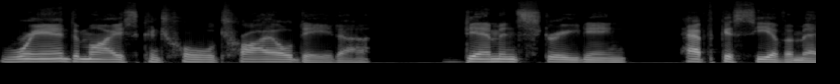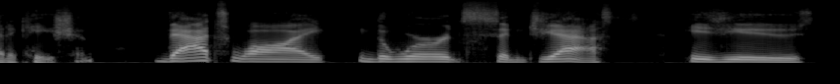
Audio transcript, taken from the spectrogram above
randomized controlled trial data demonstrating efficacy of a medication. That's why the word suggest is used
